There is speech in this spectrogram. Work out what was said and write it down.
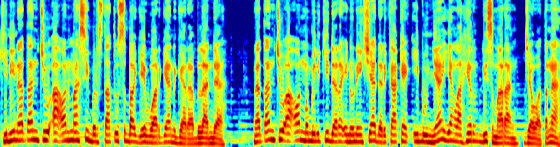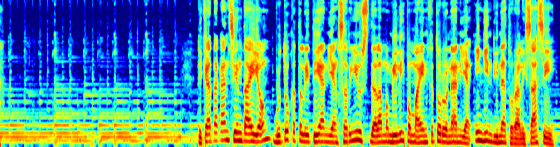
Kini Nathan Chu Aon masih berstatus sebagai warga negara Belanda. Nathan Chu Aon memiliki darah Indonesia dari kakek ibunya yang lahir di Semarang, Jawa Tengah. Dikatakan Shin Tae-yong butuh ketelitian yang serius dalam memilih pemain keturunan yang ingin dinaturalisasi.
